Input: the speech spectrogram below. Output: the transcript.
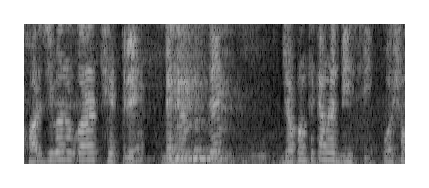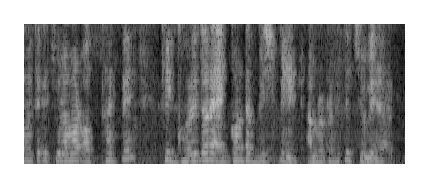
খড় জীবাণু করার ক্ষেত্রে দেখা যাচ্ছে যে যখন থেকে আমরা দিছি, ওই সময় থেকে চুলা আমার অফ থাকবে, ঠিক ঘড়ি ধরে এক ঘণ্টা বিশ মিনিট আমরা ওটার ভিতরে চুবিয়ে রাখব।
